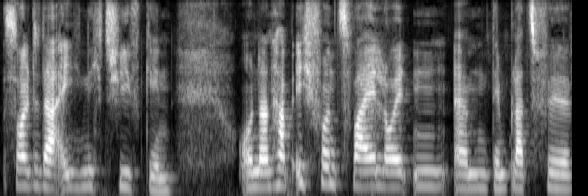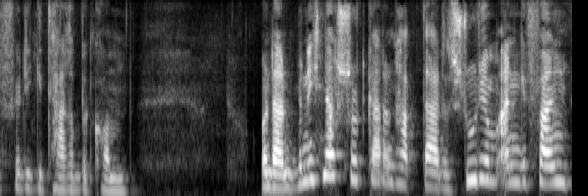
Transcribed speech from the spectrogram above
sollte da eigentlich nichts schief gehen. Und dann habe ich von zwei Leuten ähm, den Platz für, für die Gitarre bekommen. Und dann bin ich nach Stuttgart und habe da das Studium angefangen.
